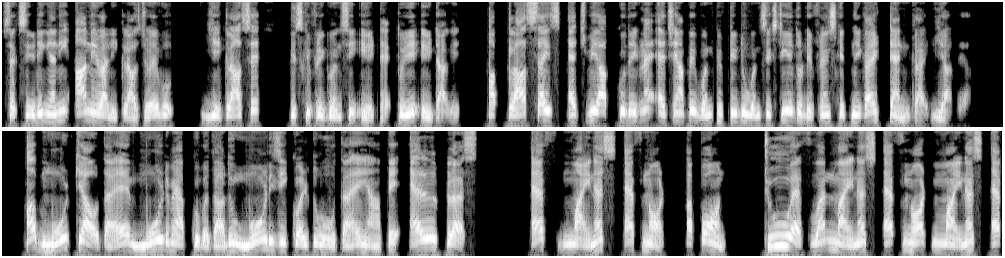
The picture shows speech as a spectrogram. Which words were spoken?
succeeding यानी आने वाली क्लास जो है, वो ये क्लास है, इसकी फ्रीक्वेंसी एट है। तो ये एट आ गई। अब क्लास साइज़ एच भी आपको देखना है। एच यहाँ पे 150 टू 160 है तो डिफरेंस कितने का है? 10 का है। ये आ गया। अब मोड क्या होता है? मोड में आपको बता दूँ। मोड इज़ इक्वल टू होता है यहाँ पे L plus f minus f nought upon two f one minus f nought minus f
